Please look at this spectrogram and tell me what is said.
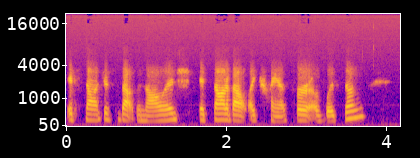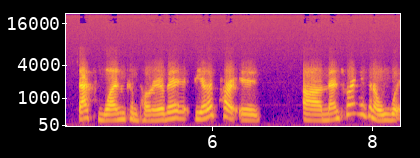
It's not just about the knowledge. It's not about like transfer of wisdom. That's one component of it. The other part is uh, mentoring is an aw-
